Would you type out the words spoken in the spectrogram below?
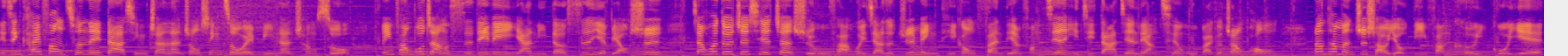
已经开放村内大型展览中心作为避难场所。民防部长斯蒂利亚尼德斯也表示，将会对这些暂时无法回家的居民提供饭店房间，以及搭建两千五百个帐篷，让他们至少有地方可以过夜。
